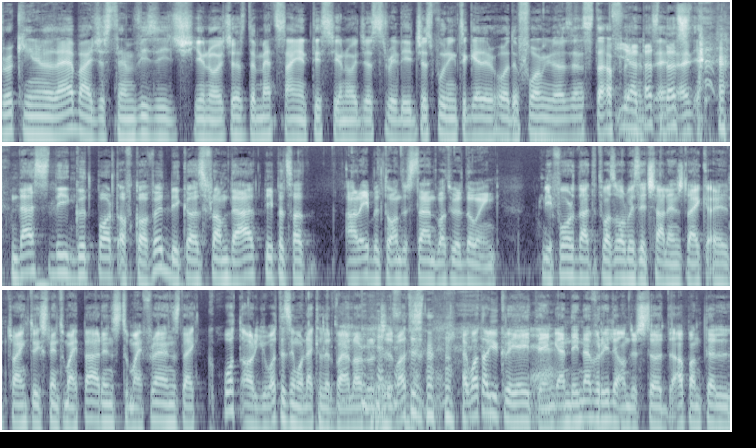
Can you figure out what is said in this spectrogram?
working in a lab, I just envisage, you know, just the med scientists, you know, just really just putting together all the formulas and stuff. Yeah, and, that's and, that's that's the good part of COVID because from that people are able to understand what we're doing before that it was always a challenge like uh, trying to explain to my parents to my friends like what are you? What is a molecular biology? What is like, what are you creating? Yeah. and they never really understood up until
